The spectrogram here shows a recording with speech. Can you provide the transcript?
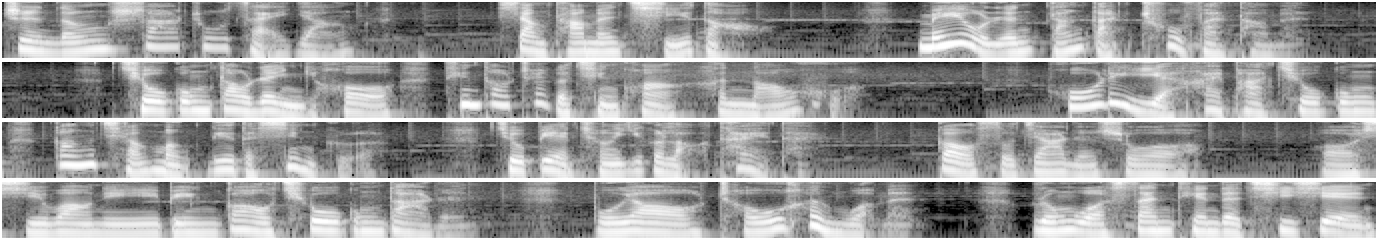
只能杀猪宰羊，向他们祈祷，没有人胆敢触犯他们。秋公到任以后，听到这个情况很恼火。狐狸也害怕秋公刚强猛烈的性格，就变成一个老太太，告诉家人说：“我希望你禀告秋公大人，不要仇恨我们，容我三天的期限，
